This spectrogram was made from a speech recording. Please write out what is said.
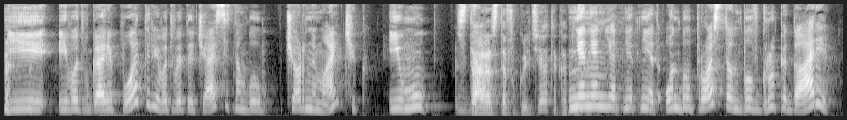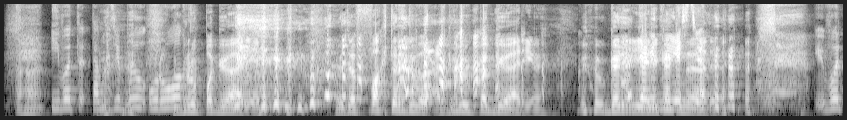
И, и вот в Гарри Поттере, вот в этой части там был черный мальчик, и ему... Староста факультета, который... Не, не, нет, нет, нет, он был просто, он был в группе Гарри, Ага. и вот там, где был урок... Группа Гарри. Это фактор 2, группа Гарри. Угорели Гарри как 200. надо. И вот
